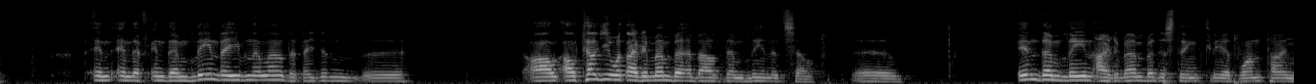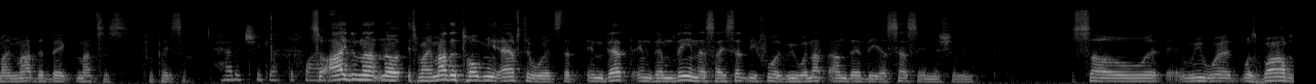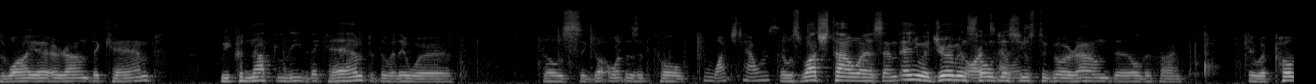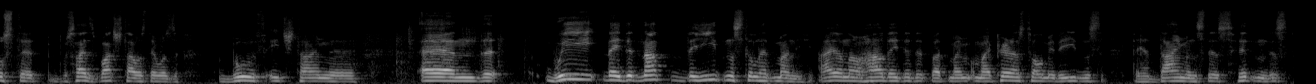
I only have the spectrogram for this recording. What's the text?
in in the in Demblin they even allowed it. They didn't. Uh, I'll I'll tell you what I remember about Demblin itself. Uh, in Demblin, I remember distinctly at one time my mother baked matzahs for Pesach. How did she get the flour? So I do not know. It's my mother told me afterwards that in that in Demblin, as I said before, we were not under the SS initially. So uh, we were it was barbed wire around the camp. We could not leave the camp. There were, there were those uh, what is it called? Watchtowers? Those watchtowers, and anyway, German Guard soldiers towers. used to go around uh, all the time. They were posted. Besides watchtowers, there was a booth each time, uh, and we they did not. The Eden still had money. I don't know how they did it, but my my parents told me the Edens they had diamonds, this hidden, this.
